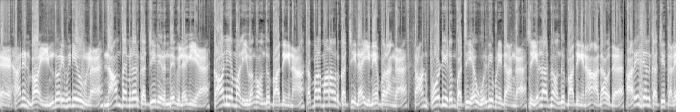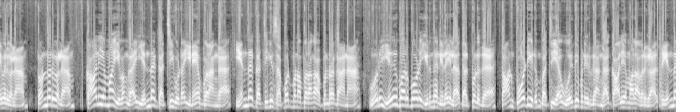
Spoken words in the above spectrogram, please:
ஹரின்பா இந்த ஒரு வீடியோவில் நாம் தமிழர் கட்சியில இருந்து விலகிய காளியம்மாள் இவங்க வந்து பாத்தீங்கன்னா பிரபலமான ஒரு கட்சியில இணைய போறாங்க. தான் போட்டியிடும் கட்சியை உறுதி பண்ணிட்டாங்க. எல்லாருமே வந்து பாத்தீங்கன்னா அதாவது அரசியல் கட்சி தலைவர்களும் தொண்டர்களும் காளியம்மா இவங்க எந்த கட்சி கூட இணைய போறாங்க? எந்த கட்சிக்கு சப்போர்ட் பண்ண போறாங்க அப்படின்றக்கான ஒரு எதிர்பார்ப்போடு இருந்த நிலையில தற்பொழுது தான் போட்டியிடும் கட்சியை உறுதி பண்ணியிருக்காங்க காளியம்மாள் அவர்கள். எந்த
